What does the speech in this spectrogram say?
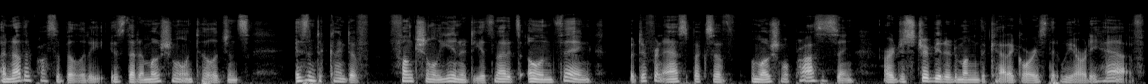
Another possibility is that emotional intelligence isn't a kind of functional unity, it's not its own thing, but different aspects of emotional processing are distributed among the categories that we already have.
